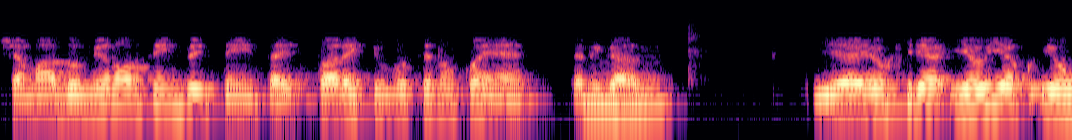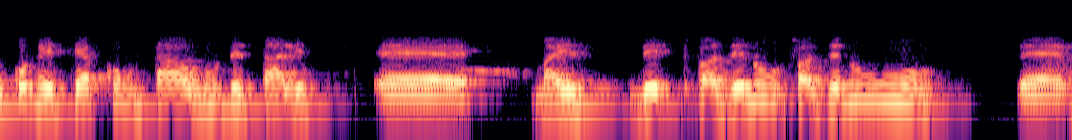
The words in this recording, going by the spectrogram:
chamado 1980, a história que você não conhece, tá ligado? Uhum. E aí eu queria, eu ia, eu comecei a contar alguns detalhes, é, mas de- fazendo, fazendo um é,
